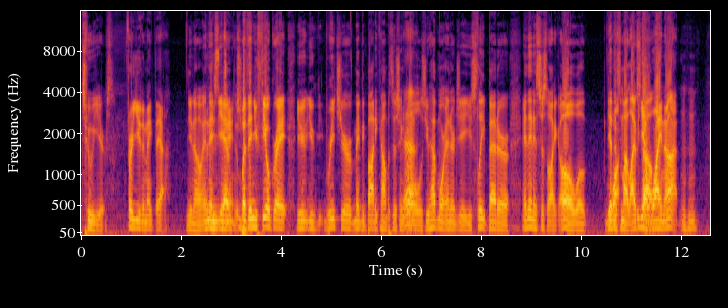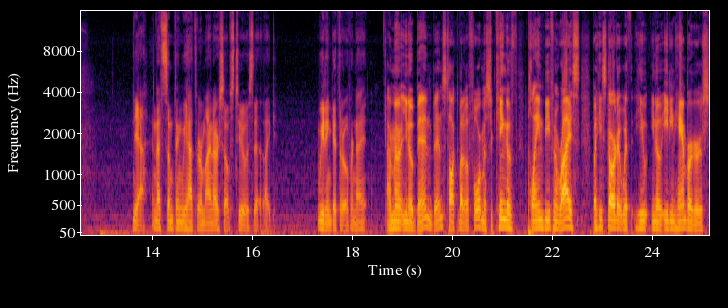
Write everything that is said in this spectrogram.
two years. for you to make the yeah. You know, and then yeah, change. but then you feel great. You you reach your maybe body composition Yeah. goals. You have more energy. You sleep better, and then it's just like, oh well, yeah, Why- this is my lifestyle. Yeah, why not? Mm-hmm. Yeah, and that's something we have to remind ourselves too is that like we didn't get there overnight. I remember, you know, Ben. Ben's talked about it before, Mr. King of plain beef and rice. But he started with he, you know, eating hamburgers,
